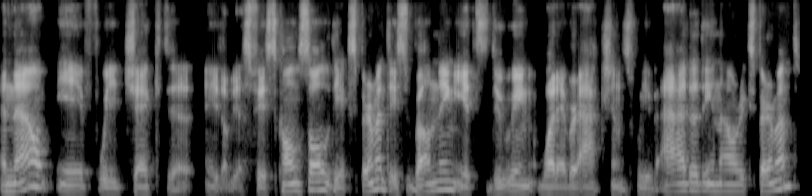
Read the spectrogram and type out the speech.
And now if we check the AWS FIS console, the experiment is running, it's doing whatever actions we've added in our experiment.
